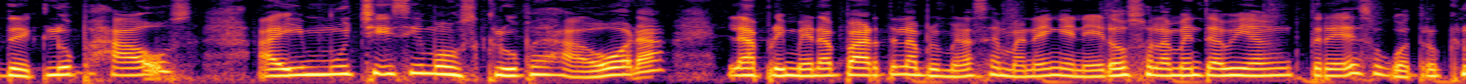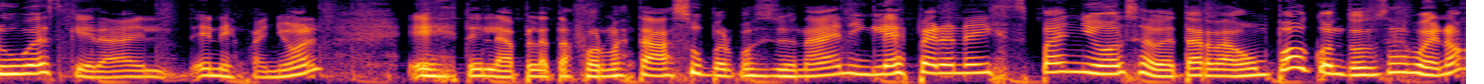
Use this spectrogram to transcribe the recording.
de Clubhouse. Hay muchísimos clubes ahora. La primera parte, la primera semana en enero, solamente habían tres o cuatro clubes, que era el en español. Este, la plataforma estaba súper posicionada en inglés, pero en español se había tardado un poco. Entonces, bueno,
